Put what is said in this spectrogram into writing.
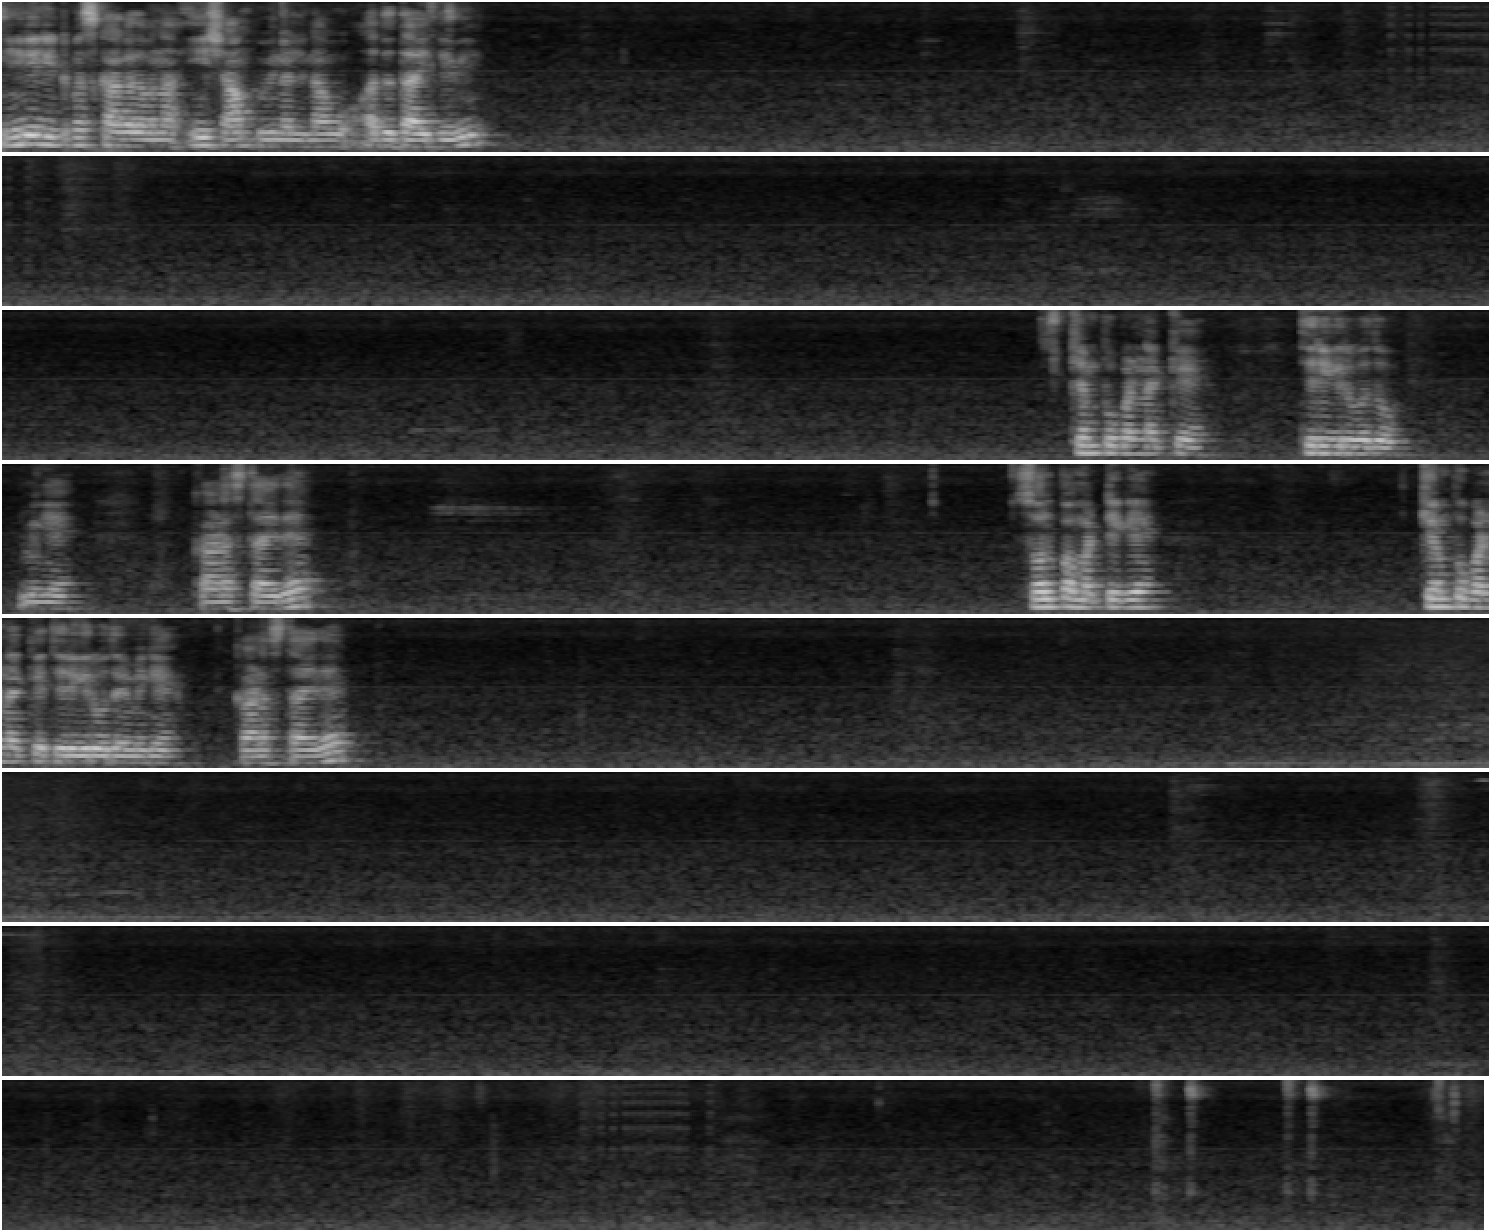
ನೀಲಿ ಲಿಟ್ಮಸ್ ಕಾಗದವನ್ನು ಈ ಶಾಂಪುವಿನಲ್ಲಿ ನಾವು ಅದುತ್ತಾ ಇದ್ದೀವಿ. ಕೆಂಪು ಬಣ್ಣಕ್ಕೆ ತಿರುಗಿರುವುದು ನಿಮಗೆ ಕಾಣಿಸ್ತಾ ಇದೆ. ಸ್ವಲ್ಪ ಮಟ್ಟಿಗೆ ಕೆಂಪು ಬಣ್ಣಕ್ಕೆ ತಿರುಗಿರುವುದು ನಿಮಗೆ ಕಾಣಿಸ್ತಾ ಇದೆ.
